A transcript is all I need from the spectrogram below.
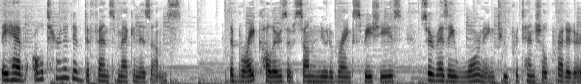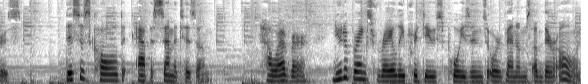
they have alternative defense mechanisms. The bright colors of some nudibranch species serve as a warning to potential predators. This is called aposematism. However, nudibranchs rarely produce poisons or venoms of their own.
